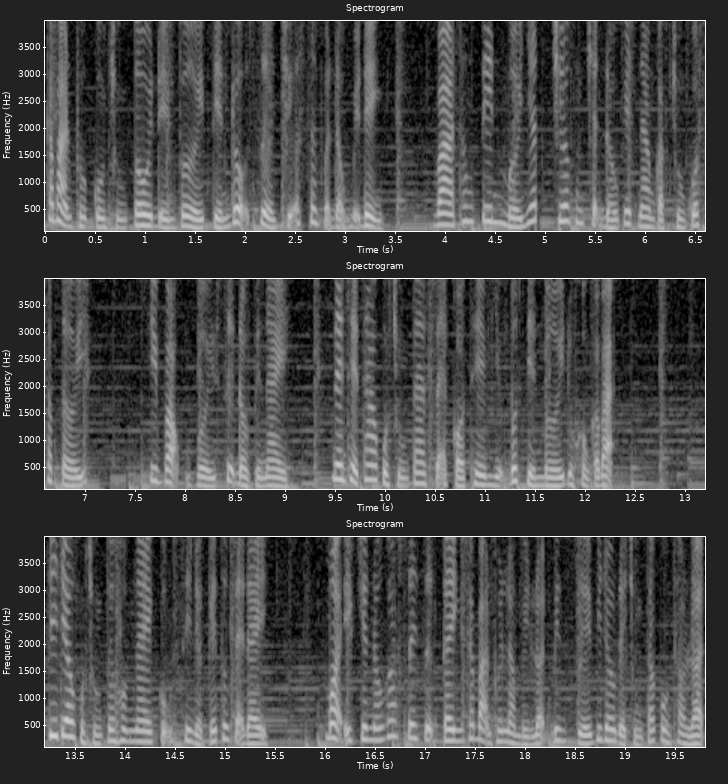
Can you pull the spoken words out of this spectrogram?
các bạn vừa cùng chúng tôi đến với tiến độ sửa chữa sân vận động Mỹ Đình và thông tin mới nhất trước trận đấu Việt Nam gặp Trung Quốc sắp tới. Hy vọng với sự đầu tư này, nền thể thao của chúng ta sẽ có thêm những bước tiến mới đúng không các bạn? Video của chúng tôi hôm nay cũng xin được kết thúc tại đây. Mọi ý kiến đóng góp xây dựng kênh các bạn vui lòng bình luận bên dưới video để chúng ta cùng thảo luận.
